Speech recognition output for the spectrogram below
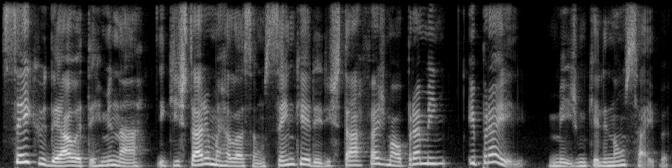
Sei que o ideal é terminar e que estar em uma relação sem querer estar faz mal para mim e para ele, mesmo que ele não saiba.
